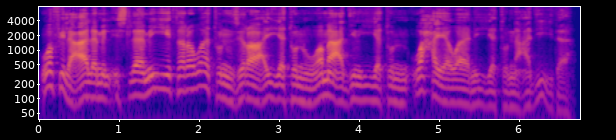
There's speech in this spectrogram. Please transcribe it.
وفي العالم الإسلامي ثروات زراعية ومعدنية وحيوانية عديدة.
